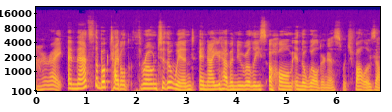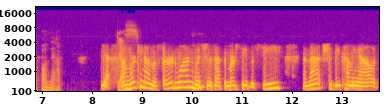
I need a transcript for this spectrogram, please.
All right. And that's the book titled Thrown to the Wind. And now you have a new release, A Home in the Wilderness, which follows up on that. yes, Yes. I'm working on the third one, which is at the mercy of the sea, and that should be coming out.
